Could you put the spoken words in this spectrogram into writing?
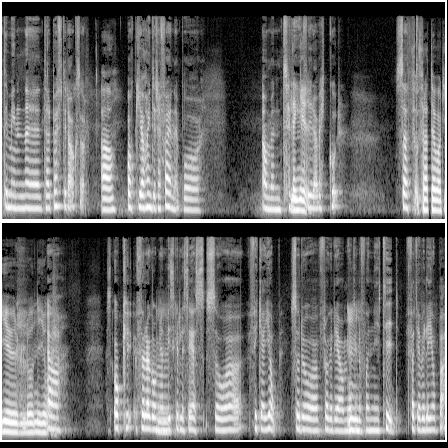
till min eh, terapeut idag också. Ja. Och jag har inte träffat henne på, ja men tre, Länge. fyra veckor. Så att, För, för att det har varit jul och nyår. ja. Och förra gången Mm. vi skulle ses så fick jag jobb. Så då frågade jag om jag Mm. kunde få en ny tid för att jag ville jobba.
